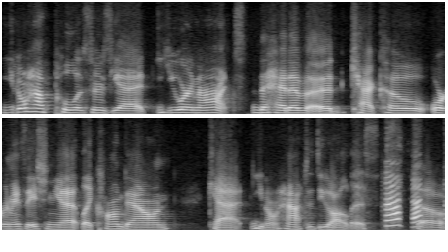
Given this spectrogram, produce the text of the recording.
you don't have Pulitzers yet. You are not the head of a Catco organization yet. Like calm down, Cat. You don't have to do all this. So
